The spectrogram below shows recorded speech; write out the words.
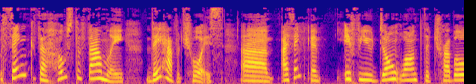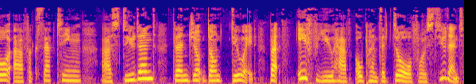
think the host family, they have a choice. Um I think uh, if you don't want the trouble of accepting a student, then don't do it. But if you have opened the door for a student,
